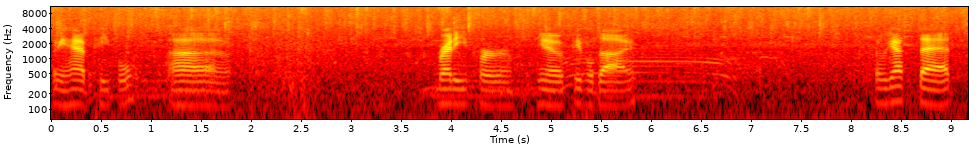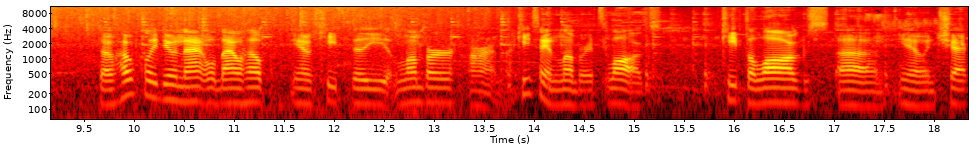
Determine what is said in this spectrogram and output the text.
We can have people. Uh, ready for, you know, if people die. So we got that. So hopefully doing that will that will help, you know, keep the lumber. Or I keep saying lumber, it's logs. Keep the logs, uh, you know, in check.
